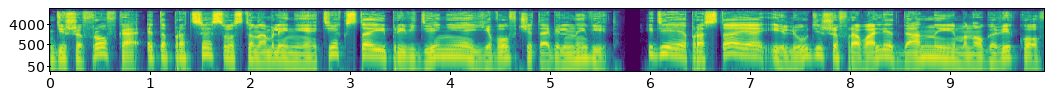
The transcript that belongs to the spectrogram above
Дешифровка — это процесс восстановления текста и приведения его в читабельный вид. Идея простая, и люди шифровали данные много веков.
